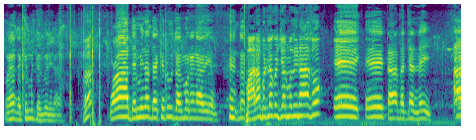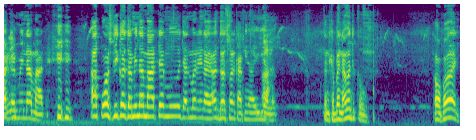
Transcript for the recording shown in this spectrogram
ખાલી દેખે જન્મ લઈને આવ્યો. હા? વાહ જમીન દેખે તું જન્મ લઈને આવ્યો એમ. મારા બદલે કોઈ આવ્યા છો? એ એ તારા બદલે નહીં. આ જમીનના માટે. આ પોસ્ટ વીઘા જમીનના માટે હું જન્મ લઈને આવ્યો. દસ વાર કાપીને આવી ગયા. તને ખબર ના હોય તો કહું. ઓ ભાઈ.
